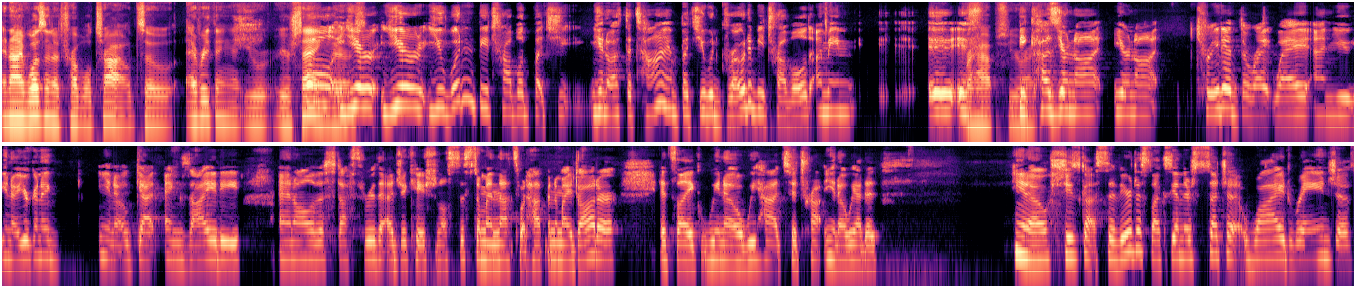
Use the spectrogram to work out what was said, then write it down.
And I wasn't a troubled child. So everything that you you're saying, Well, you're you're you wouldn't be troubled, but you you know at the time, but you would grow to be troubled. I mean, if perhaps you're right. because you're not you're not treated the right way, and you you know you're gonna you know get anxiety and all of this stuff through the educational system, and that's what happened to my daughter. It's like we know we had to try, you know, we had to you know, she's got severe dyslexia, and there's such a wide range of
